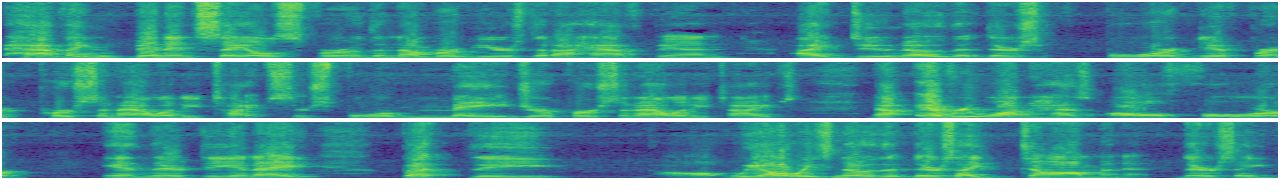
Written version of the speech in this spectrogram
having been in sales for the number of years that I have been, I do know that there's four different personality types. There's four major personality types. Now, everyone has all four in their DNA, but the uh, we always know that there's a dominant. There's a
